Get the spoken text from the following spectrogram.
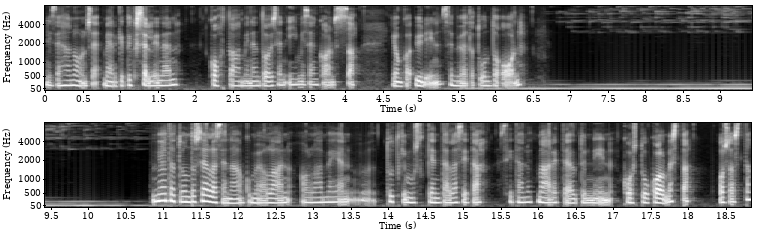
niin sehän on se merkityksellinen kohtaaminen toisen ihmisen kanssa, jonka ydin se myötätunto on. Myötätunto sellaisenaan, kun me ollaan, ollaan meidän tutkimuskentällä sitä, sitä nyt määritelty, niin koostuu kolmesta osasta,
